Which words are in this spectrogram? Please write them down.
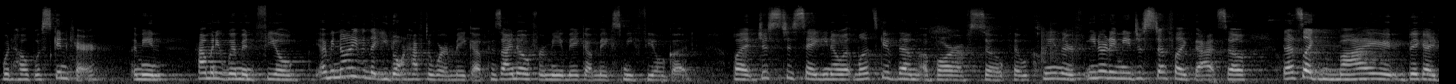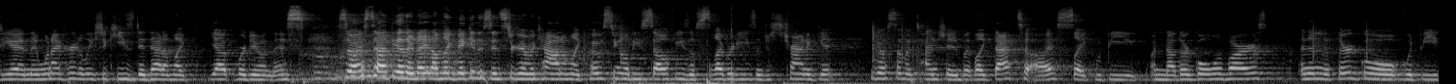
would help with skincare. I mean, how many women feel, I mean, not even that you don't have to wear makeup, because I know for me, makeup makes me feel good. But just to say, you know what, let's give them a bar of soap that will clean their, you know what I mean, just stuff like that. So that's like my big idea. And then when I heard Alicia Keys did that, I'm like, yep, we're doing this. So I sat the other night, I'm like making this Instagram account, I'm like posting all these selfies of celebrities and just trying to get, you know, some attention. But like that to us, like would be another goal of ours. And then the third goal would be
